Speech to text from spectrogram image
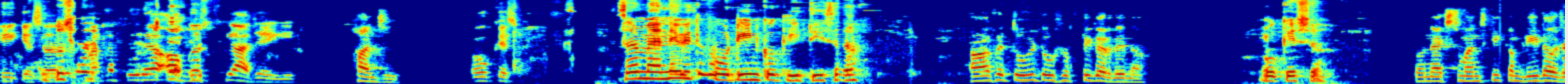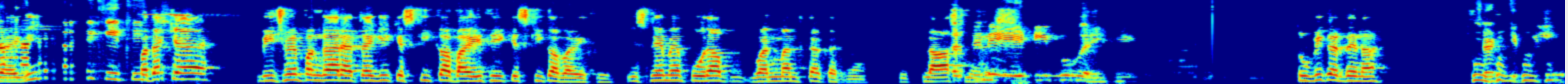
ठीक है तो सर सर- मतलब पूरे अगस्त की आ जाएगी। हाँ जी। ओके सर सर मैंने भी तो फोर्टीन को की थी सर हाँ फिर तू भी टू फिफ्टी कर देना। ओके सर तो नेक्स्ट मंथ की कंप्लीट हो जाएगी। पता क्या है? बीच में पंगा रहता है कि किसकी कब आई थी किसकी कब आई थी। इसलिए मैं पूरा वन मंथ का कर रहा हूँ लास्ट में मैंने 18 को करी थी। तू भी कर देना। सर कितनी?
